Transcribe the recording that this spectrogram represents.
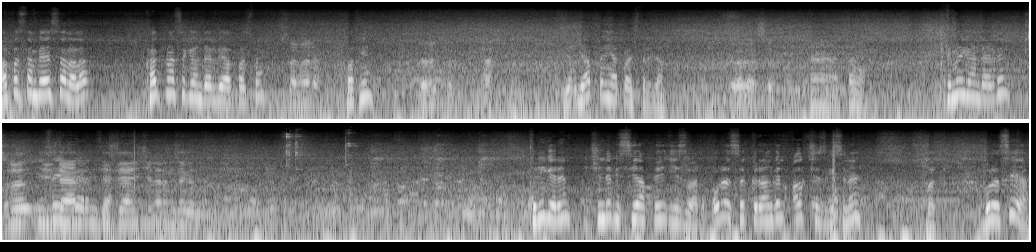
Alparslan bir el sal hala. Kalp nasıl gönderiliyor Alparslan? Usta böyle. Bakayım. Görünmüyor. Heh. Ya- yap ben yaklaştıracağım. Öyle usta. He tamam. Kime gönderdin? Bunu izleyen İzleyicilerimize. izleyicilerimize gönderdim. Trigger'in içinde bir siyah bir iz var. Orası krangın alt çizgisine bak burası ya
